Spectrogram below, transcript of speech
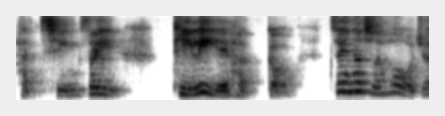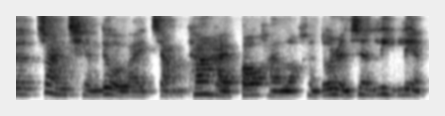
很轻，所以体力也很够，所以那时候我觉得赚钱对我来讲，它还包含了很多人生的历练，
